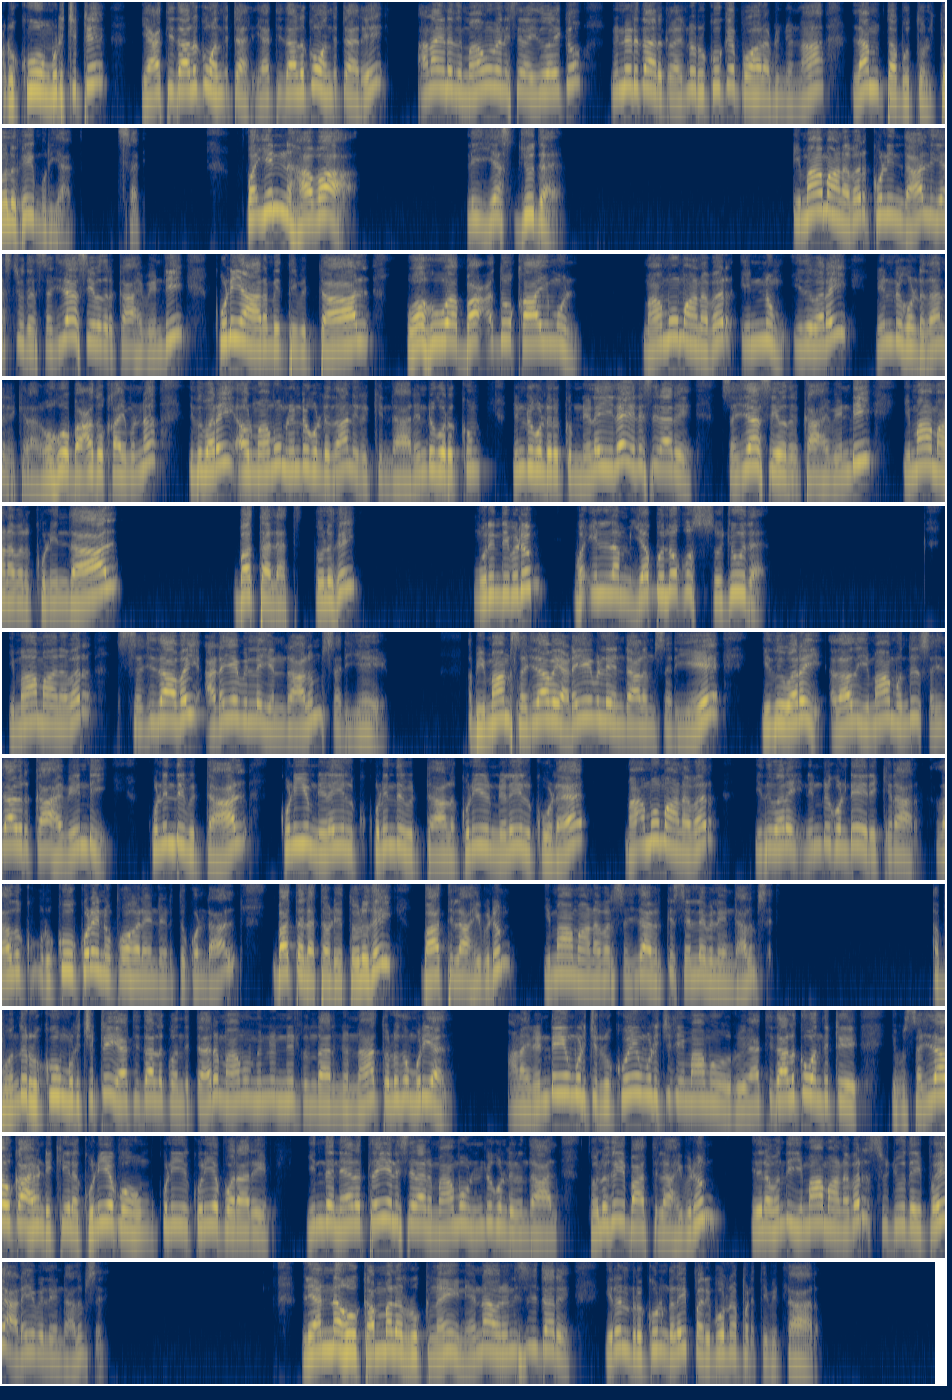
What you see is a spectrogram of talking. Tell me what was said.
ருக்குவை முடிச்சிட்டு யாத்திதாலுக்கும் வந்துட்டார். யாத்திதாலுக்கும் வந்துட்டாரு. ஆனா எனது மாமும் என்ன செய்யறார் இது வரைக்கும் நின்றுட்டு தான் இருக்கிறார். இன்னும் ருக்குக்கே போகல அப்படின்னு சொன்னா லம் தபுத்துல் தொழுகை முடியாது. சரி. ஃபஇன் ஹவா லி எஸ் யஸ்ஜுத இமாமானவர் குனிந்தால் யஸ்ஜுத சஜிதா செய்வதற்காக வேண்டி குனிய ஆரம்பித்து விட்டால் ஒஹுவ பஅது காய்முன். மாமூமானவர் இன்னும் இதுவரை நின்று கொண்டுதான் இருக்கிறார். ஒஹுவ பாது காய்முன்னா இதுவரை அவர் மாமும் நின்று கொண்டுதான் இருக்கின்றார். நின்று கொடுக்கும் நின்று கொண்டிருக்கும் நிலையிலே என்ன சஜிதா செய்வதற்காக வேண்டி இமாமானவர் குனிந்தால் பத்தலத் தொழுகை முறிந்துவிடும். இல்லம் எபுலுகு சுஜூத. இமாமானவர் சஜிதாவை அடையவில்லை என்றாலும் சரியே. அப்ப இமாம் சஜிதாவை அடையவில்லை என்றாலும் சரியே. இதுவரை அதாவது இமாம் வந்து சஜிதாவிற்காக வேண்டி குனிந்து விட்டால் குனியும் நிலையில் குனிந்து விட்டால் குனியும் நிலையில் கூட மாமுமானவர் இதுவரை நின்று கொண்டே இருக்கிறார். அதாவது கு- ருக்கு கூட இன்னும் போகலை என்று எடுத்துக்கொண்டால் பாத்தலத்தோடைய தொழுகை பாத்திலாகிவிடும். இமாமானவர் சஜிதாவிற்கு செல்லவில்லை என்றாலும் சரி. அப்போ வந்து ருக்கு முடிச்சுட்டு ஏத்திதாளுக்கு வந்துட்டாரு. மாமும் இன்னும் நின்றுட்டு இருந்தாருன்னு சொன்னா தொழுக முடியாது. ஆனால் ரெண்டையும் முடிச்சு ருக்குவையும் முடிச்சிட்டு மாமு ஒரு வந்துட்டு இப்போ சஜிதாவுக்காக வேண்டி கீழே குனிய போகும் குனிய குனிய போறாரு. இந்த நேரத்திலையும் என்ன செய்கிறாரு மாமும் நின்று கொண்டிருந்தால் தொழுகை பாத்திலாகிவிடும். இதுல வந்து இமாமானவர் சுஜூதை போய் அடையவில்லை என்றாலும் சரி. லியன்னஹு கம்மல ருக்னைன். என்ன அவர் என்ன செஞ்சிட்டாரு? இரண்டு ருக்குன்களை பரிபூர்ணப்படுத்தி விட்டார்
